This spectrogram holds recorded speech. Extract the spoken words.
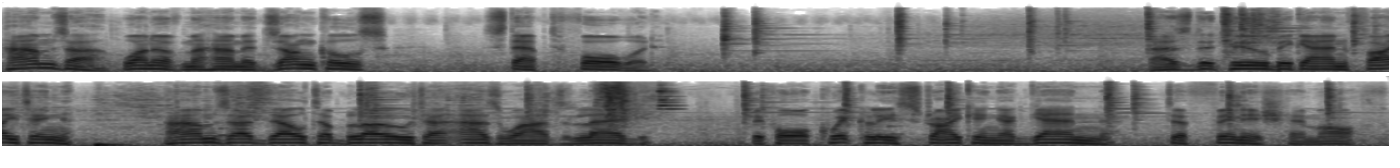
Hamza, one of Muhammad's uncles, stepped forward. As the two began fighting, Hamza dealt a blow to Aswad's leg, before quickly striking again to finish him off.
